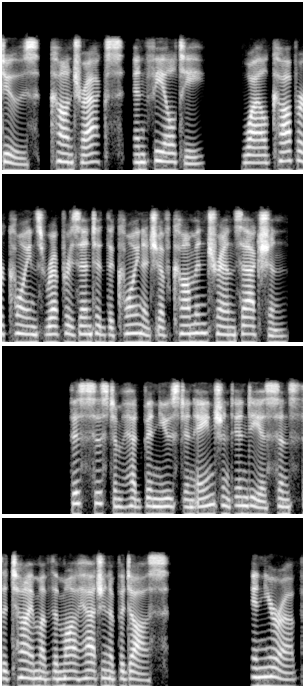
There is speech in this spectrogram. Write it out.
dues, contracts, and fealty, while copper coins represented the coinage of common transaction. This system had been used in ancient India since the time of the Mahajanapadas. In Europe,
